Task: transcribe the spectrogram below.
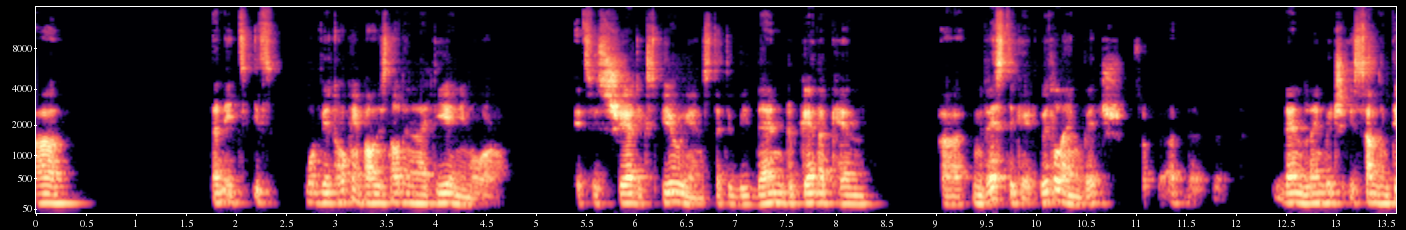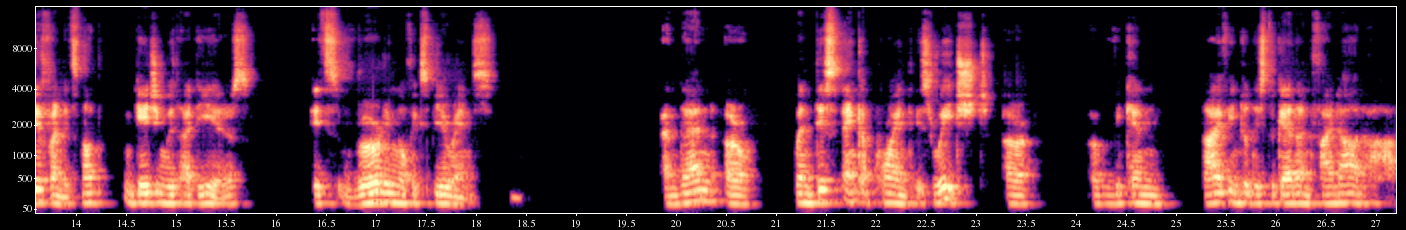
uh, then it's, it's what we're talking about is not an idea anymore it's this shared experience that we then together can uh, investigate with language, so, uh, then language is something different. It's not engaging with ideas, it's wording of experience. And then uh, when this anchor point is reached, uh, uh, we can dive into this together and find out how,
